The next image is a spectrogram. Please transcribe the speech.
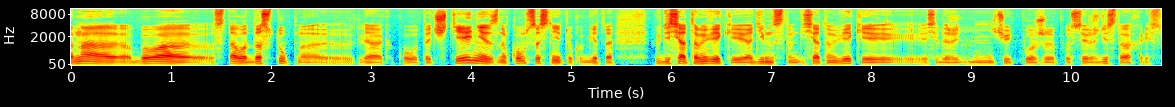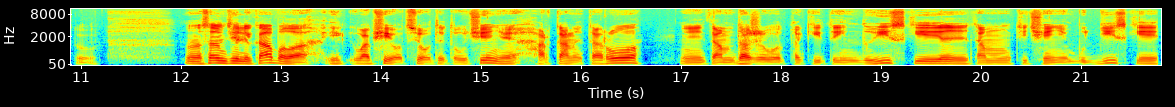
она была, стала доступна для какого-то чтения, знакомства с ней только где-то в X веке, XI-X веке, если даже не чуть позже, после Рождества Христова. Ну, на самом деле Кабала и вообще вот все вот это учение, арканы Таро, и там даже вот какие-то индуистские там течения, буддийские,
